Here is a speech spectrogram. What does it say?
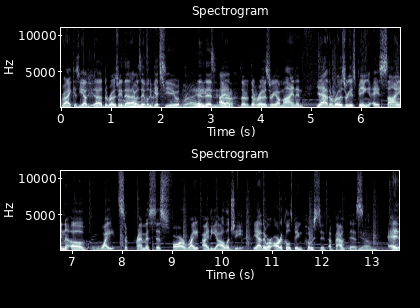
right? Because you have uh, the rosary that oh, I was oh, able to get to you, right, and then yeah. I have the, the rosary on mine. And yeah, the rosary is being a sign of white supremacist far right ideology. Yeah, there were articles being posted about this, yeah. and,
